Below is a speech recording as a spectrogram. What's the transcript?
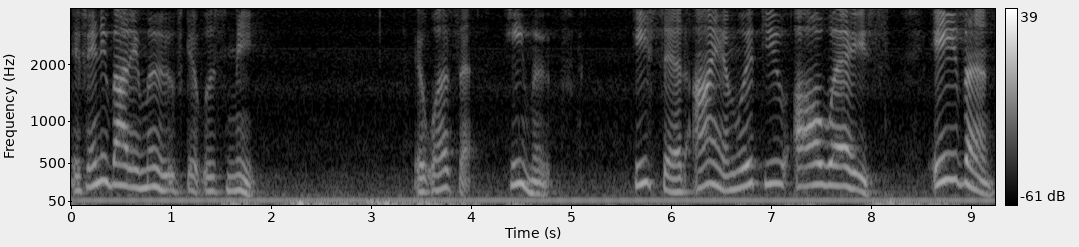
If anybody moved, it was me. It wasn't. He moved. He said, I am with you always, even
